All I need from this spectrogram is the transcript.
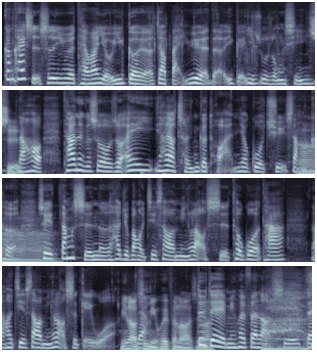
刚开始是因为台湾有一个叫百越的一个艺术中心，是，然后他那个时候说，哎，他要成一个团要过去上课，啊、所以当时呢，他就帮我介绍了明老师，透过他。然后介绍明老师给我，明老师，明慧芬老师，对对，明慧芬老师，对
